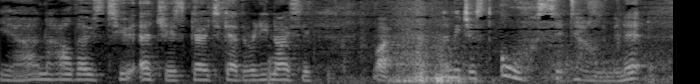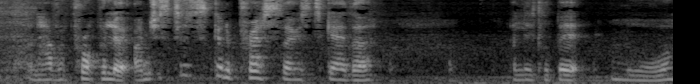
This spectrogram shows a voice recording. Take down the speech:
Yeah, and how those two edges go together really nicely. Right, let me just, oh, sit down a minute and have a proper look. I'm just, just going to press those together a little bit more.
